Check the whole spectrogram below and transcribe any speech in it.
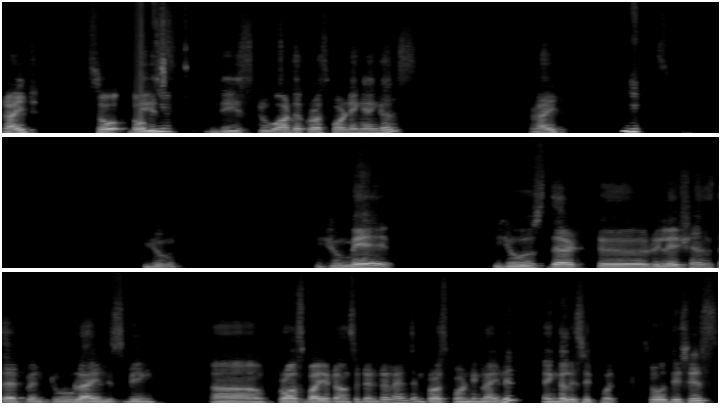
Right? So these Yes. these two are the corresponding angles, right? Yes. You you may use that uh, relations that when two line is being uh, crossed by a transcendental line, then corresponding line is angle is equal. So this is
